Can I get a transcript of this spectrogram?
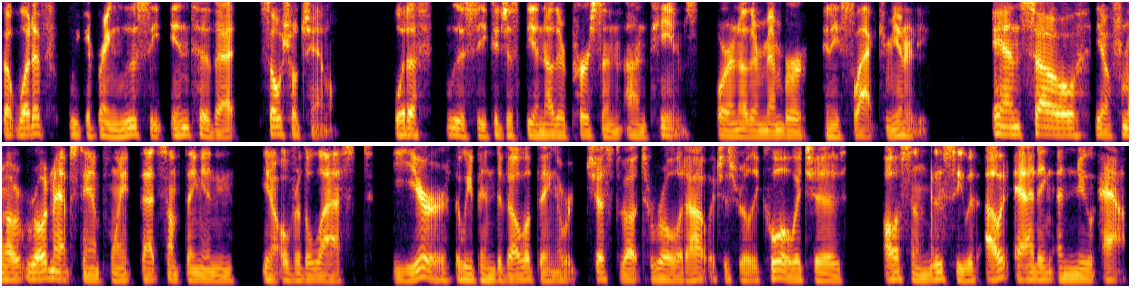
But what if we could bring Lucy into that social channel what if Lucy could just be another person on Teams or another member in a Slack community? And so, you know, from a roadmap standpoint, that's something in, you know, over the last year that we've been developing and we're just about to roll it out, which is really cool, which is all of a sudden Lucy without adding a new app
